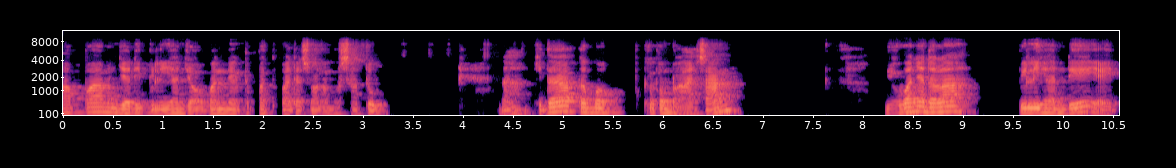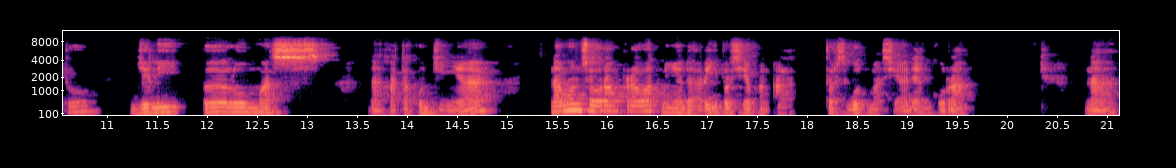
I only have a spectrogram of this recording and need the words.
apa menjadi pilihan jawaban yang tepat pada soal nomor satu. Nah, kita ke, ke pembahasan. Jawabannya adalah pilihan D, yaitu jeli pelumas. Nah, kata kuncinya, namun seorang perawat menyadari persiapan alat tersebut masih ada yang kurang. Nah,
